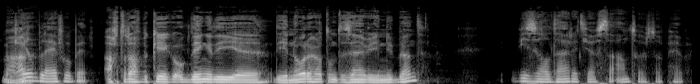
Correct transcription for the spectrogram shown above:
Maar ik heel blij voor ben. Achteraf bekeken ook dingen die, uh, die je nodig had om te zijn wie je nu bent? Wie zal daar het juiste antwoord op hebben?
